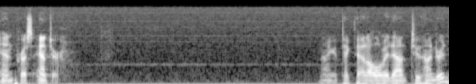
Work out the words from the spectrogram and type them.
And press enter. Now I'm going to take that all the way down to 200.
